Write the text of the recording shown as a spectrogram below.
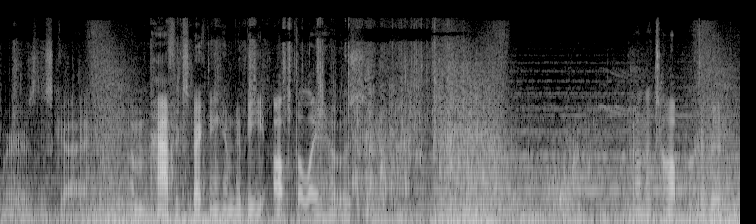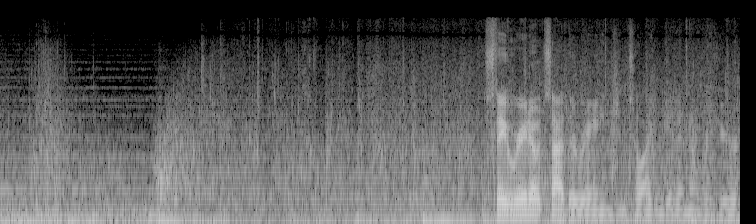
Where is this guy? I'm half expecting him to be up the lighthouse. On the top part of it. I'll stay right outside the range until I can get in over here.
